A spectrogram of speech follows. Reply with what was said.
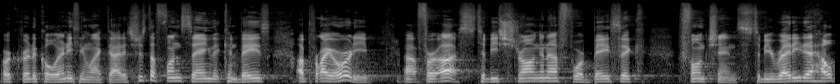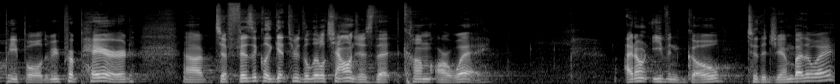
or critical or anything like that. It's just a fun saying that conveys a priority uh, for us to be strong enough for basic functions, to be ready to help people, to be prepared uh, to physically get through the little challenges that come our way. I don't even go to the gym, by the way.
